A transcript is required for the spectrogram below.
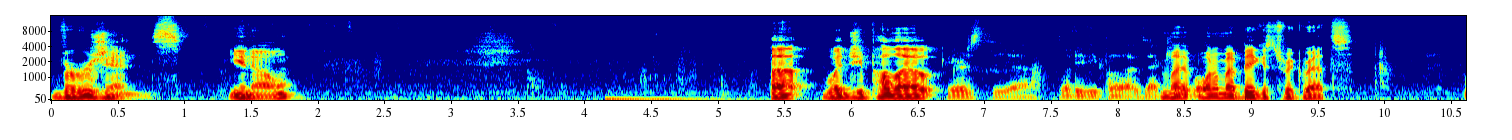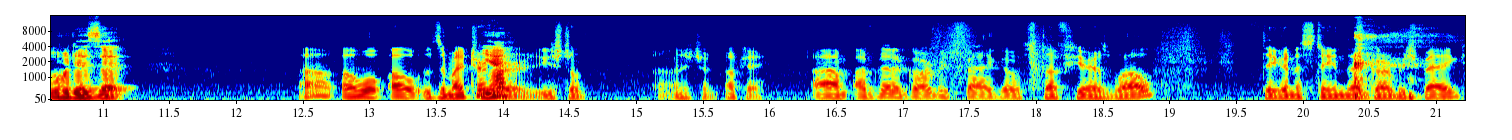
versions, you know. Uh, what'd you pull out? Here's the. Uh, what did he pull out? Is that My one of my biggest regrets. What is it? Oh, oh, well, oh, is it my turn? Yeah. Or you still on your turn? Okay. Um, I've got a garbage bag of stuff here as well. They're gonna stay in that garbage bag.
